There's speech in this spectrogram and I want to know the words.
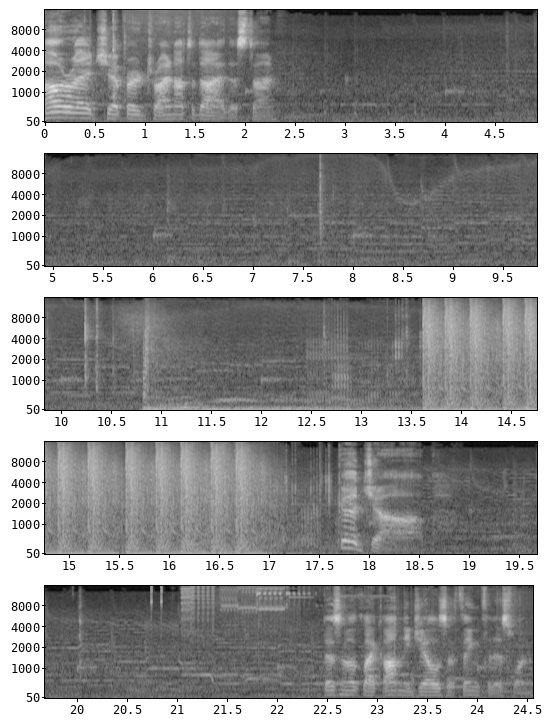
Alright, Shepard, try not to die this time. Good job. Doesn't look like Omni Gel is a thing for this one.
